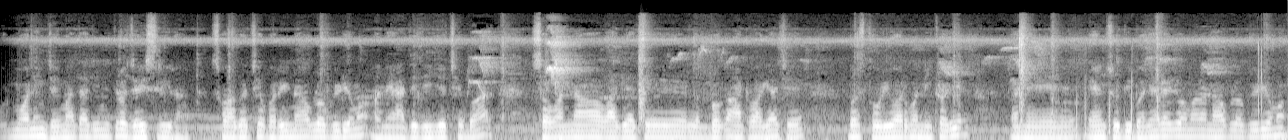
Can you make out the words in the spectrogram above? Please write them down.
ગુડ મોર્નિંગ જય માતાજી મિત્રો, જય શ્રી રામ સ્વાગત છે ફરી નવા બ્લોગ વિડીયોમાં અને આજે જઈએ છીએ બહાર. સવારના વાગ્યા છે, લગભગ આઠ વાગ્યા છે. બસ થોડી વારમાં નીકળીએ અને એન્ડ સુધી બન્યા રહેજો અમારા નવા બ્લોગ વિડીયોમાં.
